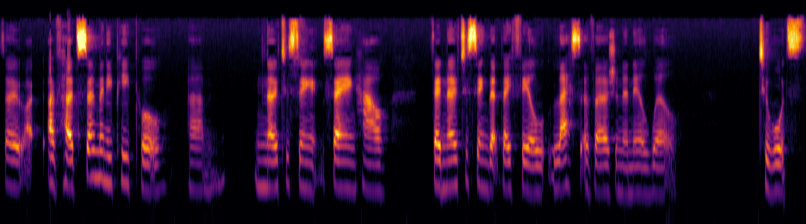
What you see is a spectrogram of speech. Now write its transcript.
So I, have heard so many people um, noticing, saying how they're noticing that they feel less aversion and ill will towards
